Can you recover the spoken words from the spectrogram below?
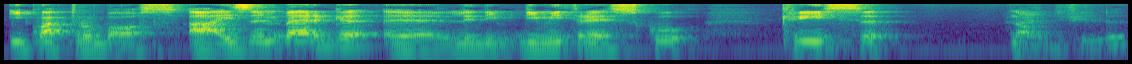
i quattro boss, Heisenberg, eh, le Di- Dimitrescu, Chris, no, Redfield.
